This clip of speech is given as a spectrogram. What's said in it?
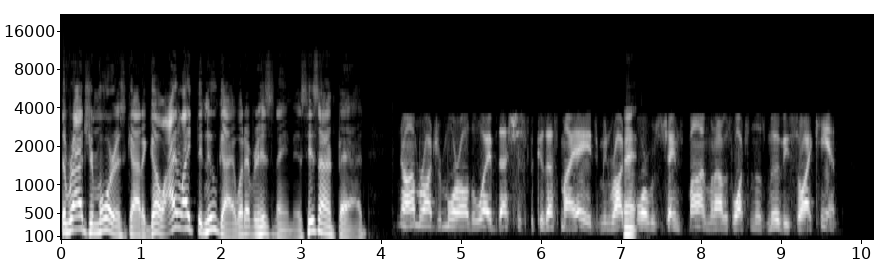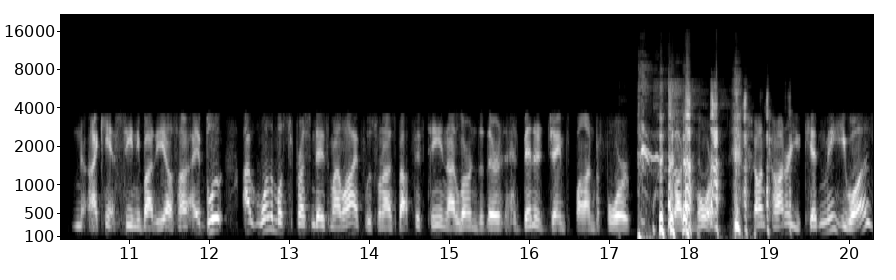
The Roger Moore has got to go. I like the new guy, whatever his name is. His aren't bad. No, I'm Roger Moore all the way, but that's just because that's my age. I mean, Roger Right. Moore was James Bond when I was watching those movies, so I can't I can't see anybody else. I, it blew. I, one of the most depressing days of my life was when I was about 15. and I learned that there had been a James Bond before Roger Moore. Sean Connery, you kidding me? He was.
